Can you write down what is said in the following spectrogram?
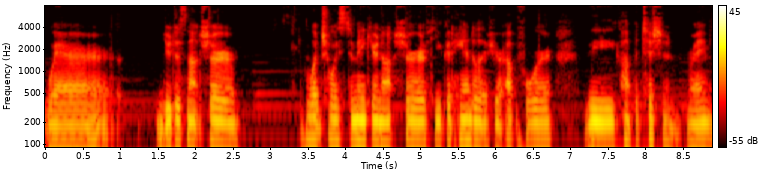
where you're just not sure what choice to make. You're not sure if you could handle it, if you're up for the competition, right?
